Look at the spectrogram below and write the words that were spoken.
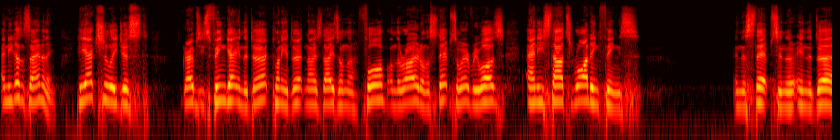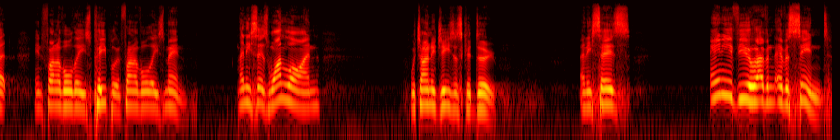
And he doesn't say anything. He actually just grabs his finger in the dirt, plenty of dirt in those days on the floor, on the road, on the steps, or wherever he was, and he starts writing things in the steps, in the, in the dirt in front of all these people, in front of all these men. And he says one line which only Jesus could do. And he says, Any of you who haven't ever sinned,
